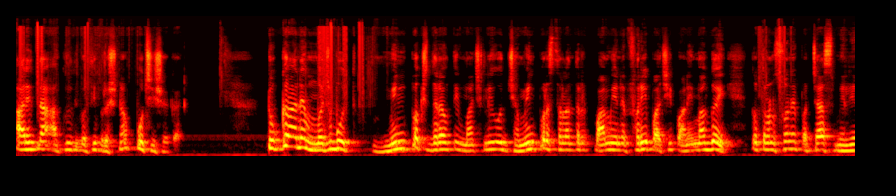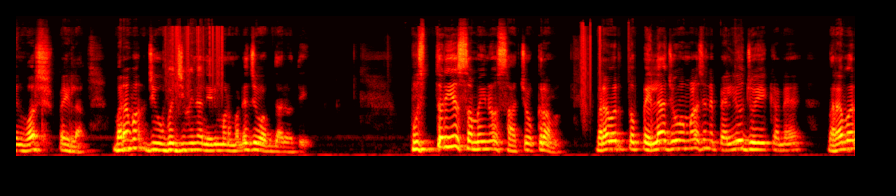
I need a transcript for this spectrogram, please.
આ રીતના આકૃતિ પરથી પ્રશ્ન પૂછી શકાય. ટૂંકા અને મજબૂત મીનપક્ષ ધરાવતી માછલીઓ જમીન પર સ્થળાંતર પામી અને ફરી પાછી પાણીમાં ગઈ તો ત્રણસો ને પચાસ મિલિયન વર્ષ પહેલા. બરાબર, જે ઉભયજીવીના નિર્માણ માટે જવાબદાર હતી. ભૂસ્તરીય સમયનો સાચો ક્રમ. બરાબર, તો પહેલાં જોવા મળે છે ને પેલિયોજોઇક અને બરાબર,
